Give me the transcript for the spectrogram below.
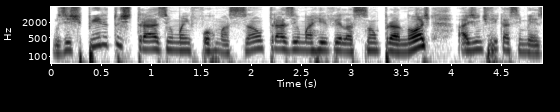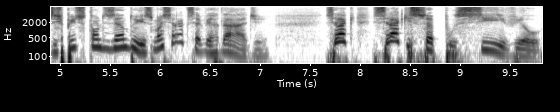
Os espíritos trazem uma informação, trazem uma revelação para nós, a gente fica assim, bem, os espíritos estão dizendo isso, mas será que isso é verdade? Será que, será que isso é possível?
